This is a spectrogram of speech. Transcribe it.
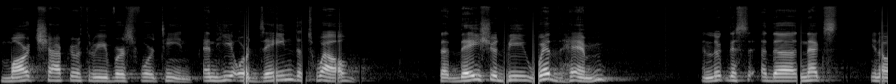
Mark chapter 3, verse 14. And he ordained the 12 that they should be with him. And look this the next you know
